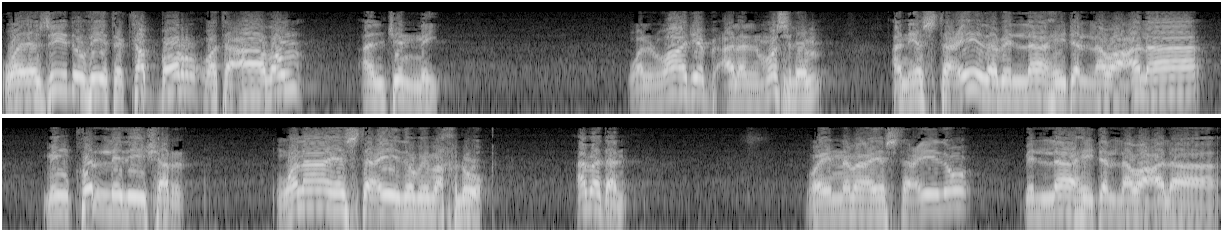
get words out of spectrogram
ويزيد في تكبر وتعاظم الجني والواجب على المسلم أن يستعيذ بالله جل وعلا من كل ذي شر ولا يستعيذ بمخلوق ابدا وإنما يستعيذ بالله جل وعلا.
